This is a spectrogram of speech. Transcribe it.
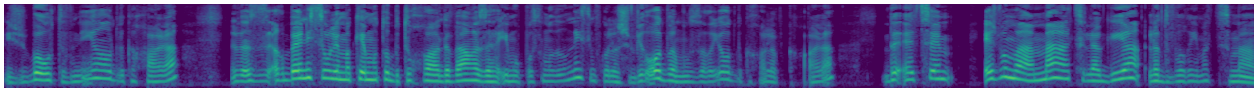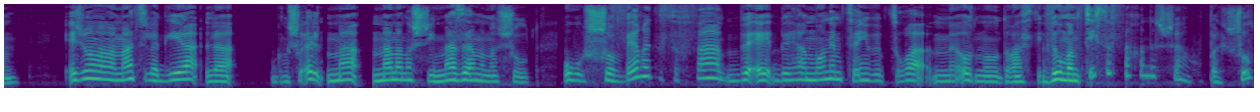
לשבור תבניות וכך הלאה. ואז הרבה ניסו למקם אותו בתוך הדבר הזה, האם הוא פוסט-מודרניסט, עם כל השבירות והמוזריות וכך הלאה וכך הלאה. בעצם, יש בו מאמץ להגיע לדברים עצמם. יש בו מאמץ להגיע, ל... הוא גם שואל, מה, מה ממשי, מה זה הממשות? הוא שובר את השפה בהמון אמצעים ובצורה מאוד מאוד דרסטית, והוא ממציא שפה חדשה, הוא פשוט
